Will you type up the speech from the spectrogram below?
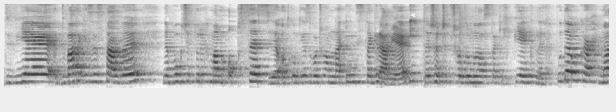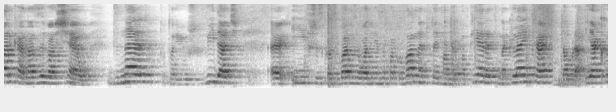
dwie, dwa takie zestawy, na punkcie których mam obsesję, odkąd je zobaczyłam na Instagramie. I te rzeczy przychodzą do nas w takich pięknych pudełkach. Marka nazywa się Dnel, tutaj już widać. E, I wszystko jest bardzo ładnie zapakowane. Tutaj mamy papierek, naklejkę. Dobra, jak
